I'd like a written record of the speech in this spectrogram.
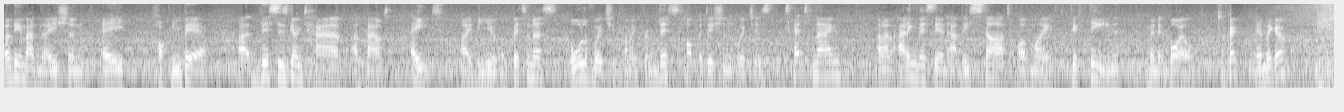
of the imagination a hoppy beer. Uh, this is going to have about 8 IBU of bitterness, all of which are coming from this hop addition, which is Tettnang, and I'm adding this in at the start of my 15 minute boil. Okay, in they go.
